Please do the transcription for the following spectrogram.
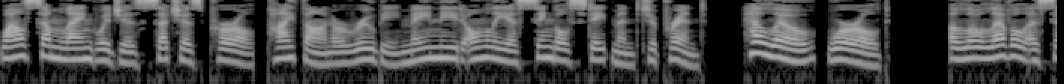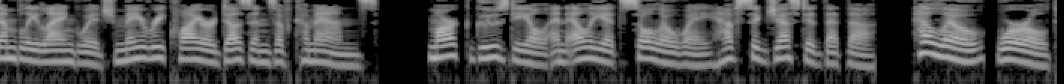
While some languages such as Perl, Python or Ruby may need only a single statement to print, "'Hello, World'", a low-level assembly language may require dozens of commands. Mark Guzdial and Elliot Soloway have suggested that the "'Hello, World'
